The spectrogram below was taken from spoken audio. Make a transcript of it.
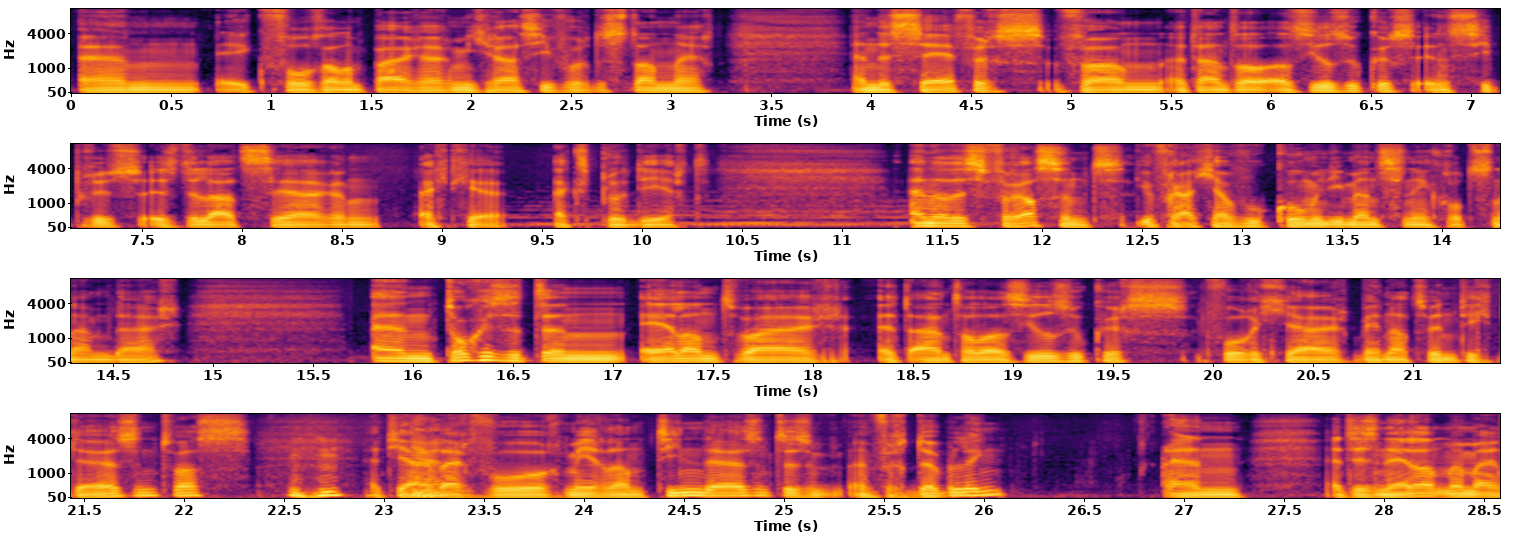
En ik volg al een paar jaar migratie voor de standaard. En de cijfers van het aantal asielzoekers in Cyprus is de laatste jaren echt geëxplodeerd. En dat is verrassend. Je vraagt je af hoe komen die mensen in godsnaam daar? En toch is het een eiland waar het aantal asielzoekers vorig jaar bijna 20.000 was. Mhm. Het jaar daarvoor meer dan 10.000, dus een, een, verdubbeling. En het is een eiland met maar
